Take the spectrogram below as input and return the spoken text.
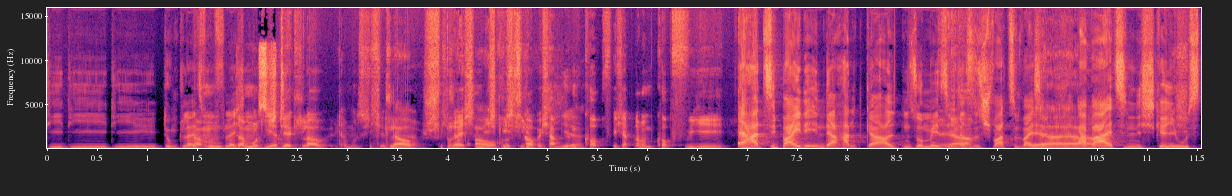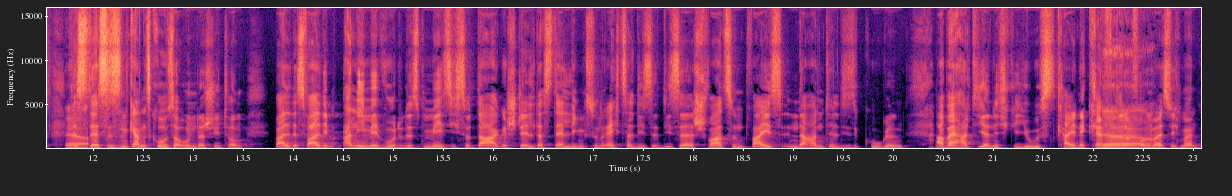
die, die, die Da, Dunkelheitsfrucht vielleicht da muss ich dir glaub, da muss ich, Ich dir glaub- ich sprechen. Ich glaube, es ich, glaub, ich habe im Kopf, ich habe noch im Kopf, wie Er hat sie beide in der Hand gehalten, so mäßig, Ja. dass es schwarz und weiß Ja, ja. aber er hat sie nicht geused. Das, ja. das ist ein ganz großer Unterschied, Tom. Weil das war halt im Anime, wurde das mäßig so dargestellt, dass der links und rechts halt diese, diese schwarz und weiß in der Hand hält, diese Kugeln. Aber er hat die ja nicht geused, keine Kräfte Ja, davon, ja. weißt du, ich meine?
